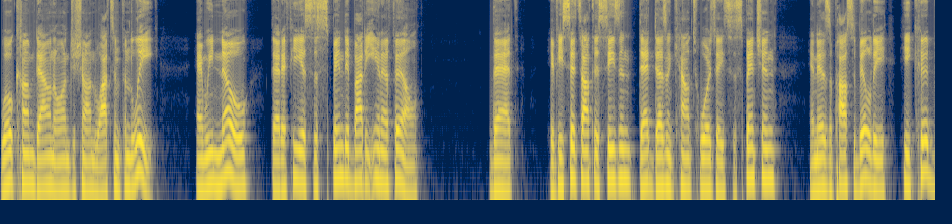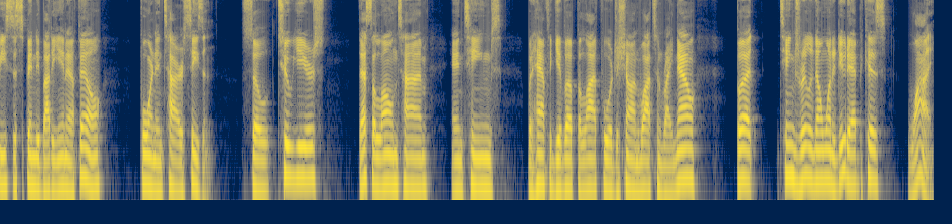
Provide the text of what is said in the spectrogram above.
will come down on Deshaun Watson from the league. And we know that if he is suspended by the NFL, that if he sits out this season, that doesn't count towards a suspension. And there's a possibility he could be suspended by the NFL for an entire season. So, two years, that's a long time. And teams would have to give up a lot for Deshaun Watson right now. But teams really don't want to do that because why?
